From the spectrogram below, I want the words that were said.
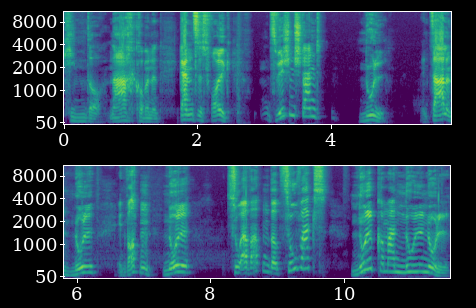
Kinder, Nachkommen, ganzes Volk. Zwischenstand null. In Zahlen 0, in Worten 0, zu erwartender Zuwachs 0,00.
